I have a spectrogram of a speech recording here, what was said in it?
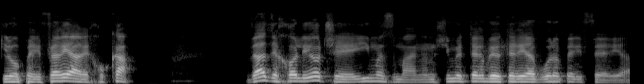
כאילו בפריפריה הרחוקה. ואז יכול להיות שעם הזמן אנשים יותר ויותר יעברו לפריפריה,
